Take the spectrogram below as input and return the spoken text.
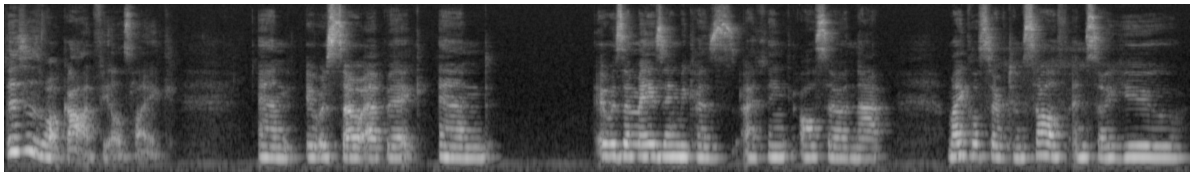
this is what God feels like. And it was so epic and it was amazing because I think also in that Michael served himself and so you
